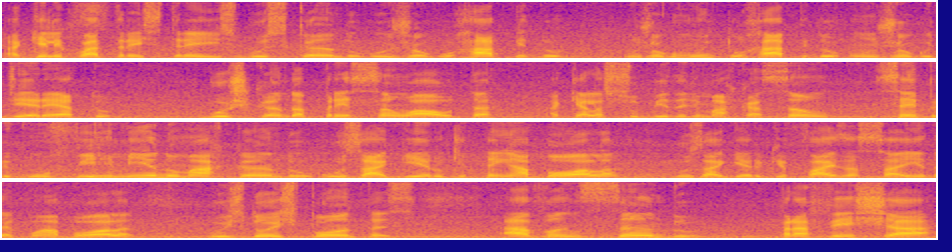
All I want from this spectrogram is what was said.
Aquele 4-3-3 buscando o jogo rápido, um jogo muito rápido, um jogo direto, buscando a pressão alta, aquela subida de marcação, sempre com o Firmino marcando o zagueiro que tem a bola, o zagueiro que faz a saída com a bola, os dois pontas avançando para fechar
